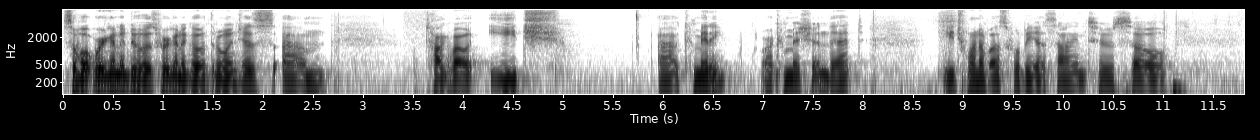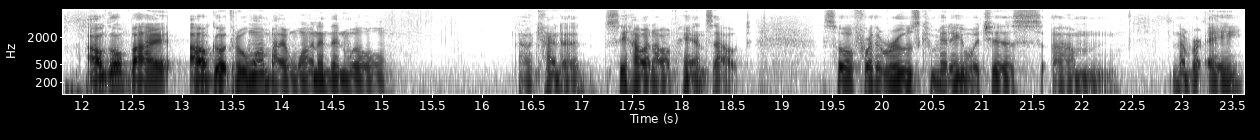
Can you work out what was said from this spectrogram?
So, what we're going to do is we're going to go through and just um, talk about each uh, committee or commission that each one of us will be assigned to. So, I'll go by, I'll go through one by one and then we'll uh, kind of see how it all pans out. So for the Rules Committee, which is um, number A,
